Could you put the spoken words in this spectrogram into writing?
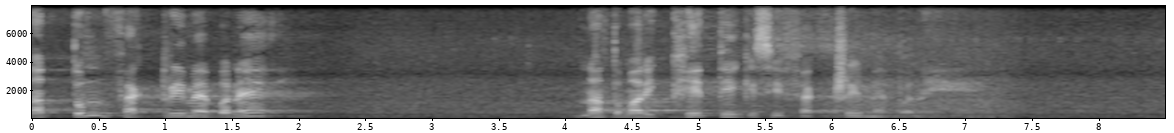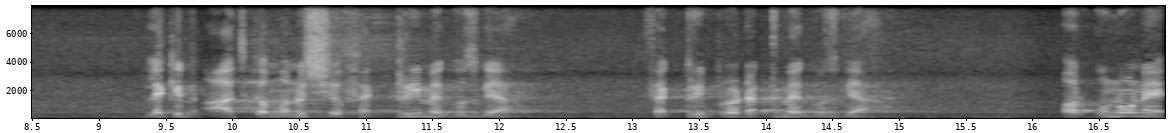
न तुम फैक्ट्री में बने, न तुम्हारी खेती किसी फैक्ट्री में बनी। लेकिन आज का मनुष्य फैक्ट्री में घुस गया, फैक्ट्री प्रोडक्ट में घुस गया। और उन्होंने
